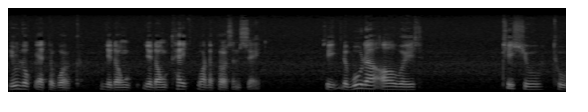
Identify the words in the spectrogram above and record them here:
you look at the work. You don't you don't take what the person say. See, the Buddha always teach you to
